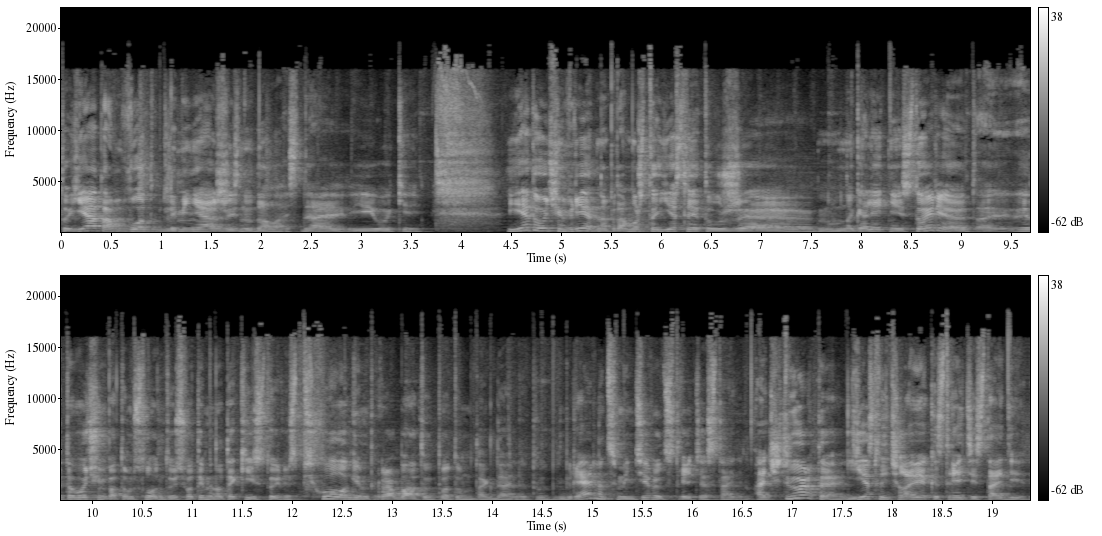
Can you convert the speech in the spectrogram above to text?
то я там вот для меня жизнь удалась, да, и окей. И это очень вредно, потому что если это уже многолетняя история, это очень потом сложно. То есть вот именно такие истории с психологами прорабатывают потом и так далее. Тут реально цементируется третья стадия. А четвертая, если человек из третьей стадии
